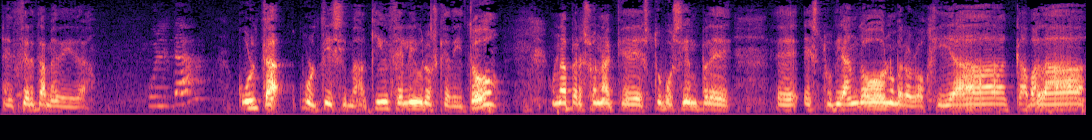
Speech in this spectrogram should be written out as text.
en cierta medida. Culta, Culta, cultísima. 15 libros que editó, una persona que estuvo siempre eh, estudiando numerología, cábala,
